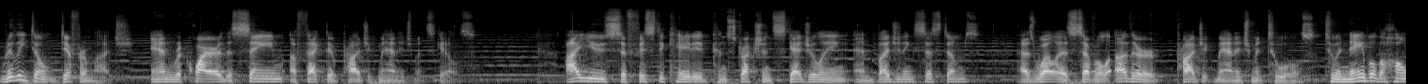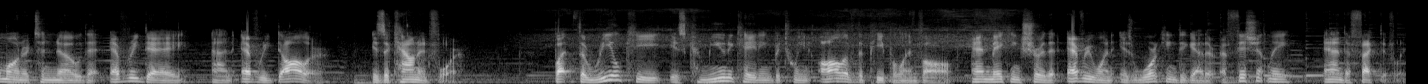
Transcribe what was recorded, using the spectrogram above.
really don't differ much and require the same effective project management skills. I use sophisticated construction scheduling and budgeting systems, as well as several other project management tools to enable the homeowner to know that every day and every dollar is accounted for. But the real key is communicating between all of the people involved and making sure that everyone is working together efficiently and effectively.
